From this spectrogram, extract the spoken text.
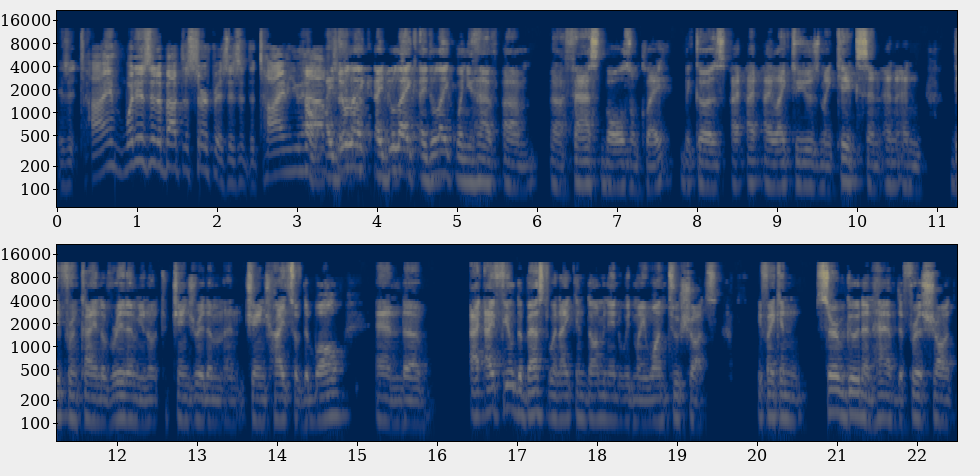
Is it time? What is it about the surface? Is it the time you have? No, I to... do like I do like I do like when you have um, uh, fast balls on clay because I, I, I, like to use my kicks and, and and different kind of rhythm, you know, to change rhythm and change heights of the ball. And uh, I, I feel the best when I can dominate with my one-two shots. If I can serve good and have the first shot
